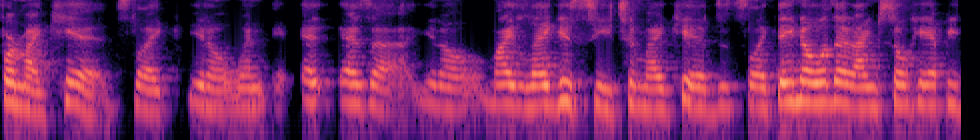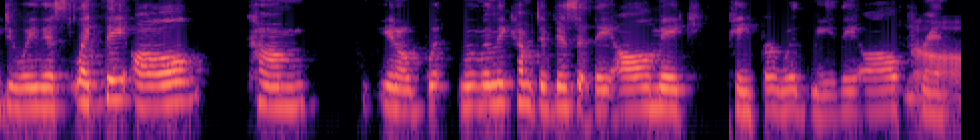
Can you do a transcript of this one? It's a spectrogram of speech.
for my kids like you know when as a you know my legacy to my kids it's like they know that i'm so happy doing this like they all come you know when they come to visit they all make paper with me they all print Aw.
